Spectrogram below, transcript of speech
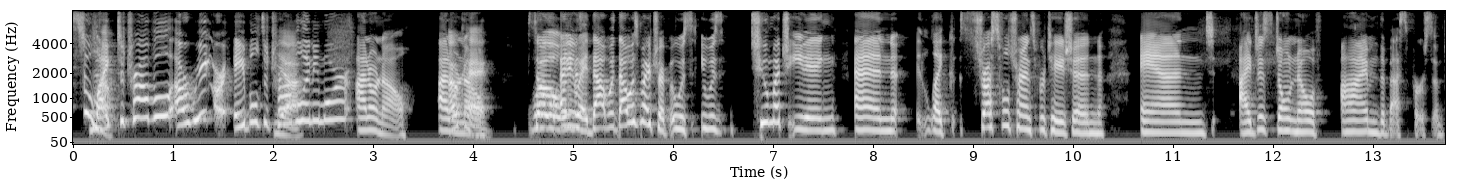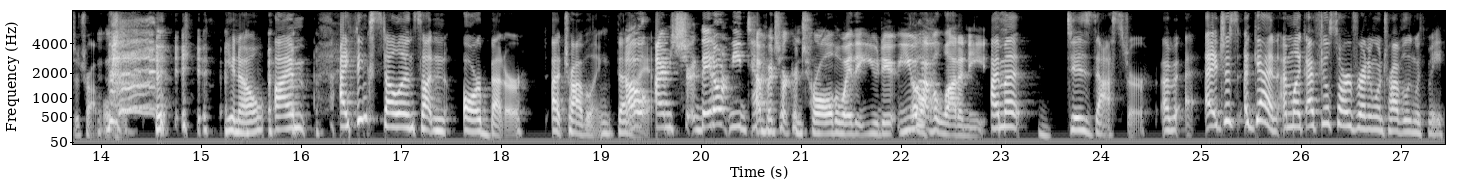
used to No. like to travel? Are we are able to travel anymore? I don't know. I don't know. Okay. So Well, we anyway, that was that was my trip. It was it was too much eating and like stressful transportation and I just don't know if I'm the best person to travel. with. you know, I'm I think Stella and Sutton are better at traveling than oh, I oh, am. I'm sure they don't need temperature control the way that you do. You Ugh. have a lot of needs. I'm a disaster. I'm, I just again, I'm like I feel sorry for anyone traveling with me.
